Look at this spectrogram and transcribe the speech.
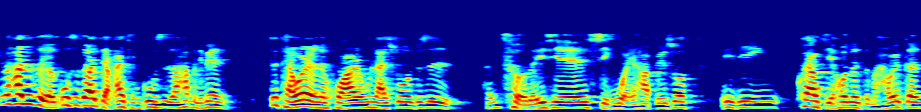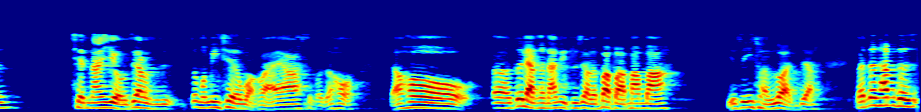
因为他的整个故事都在讲爱情故事，然后他们里面对台湾人的华人来说，就是很扯的一些行为哈，比如说。你已经快要结婚了，怎么还会跟前男友这样子这么密切的往来啊什么的吼？然后呃，这两个男女主角的爸爸妈妈也是一团乱，这样，反正他们的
